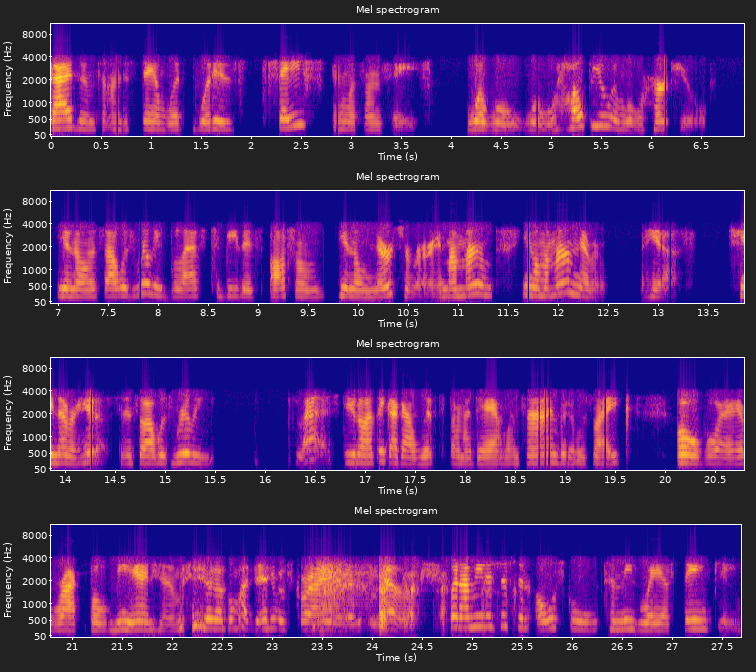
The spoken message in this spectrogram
guide them to understand what what is safe and what's unsafe, what will what will help you and what will hurt you. You know, and so I was really blessed to be this awesome, you know, nurturer. And my mom, you know, my mom never hit us. She never hit us. And so I was really blessed. You know, I think I got whipped by my dad one time, but it was like, oh boy, it rocked both me and him. you know, my dad was crying and everything else. but I mean, it's just an old school to me way of thinking.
